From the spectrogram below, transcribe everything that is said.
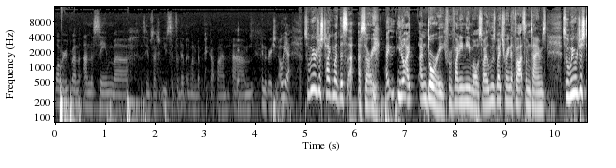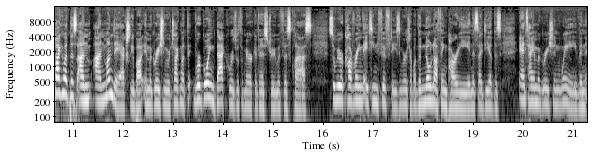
while we were on the, same uh, same section, you said something I wanted to pick up on um, immigration. Oh yeah. So we were just talking about this. Uh, sorry, I, you know I, I'm Dory from Finding Nemo, so I lose my train of thought sometimes. So we were just talking about this on on Monday actually about immigration. We were talking about the, we're going backwards with American history with this class. So we were covering the 1850s and we were talking about the Know Nothing Party and this idea of this anti-immigration wave. And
